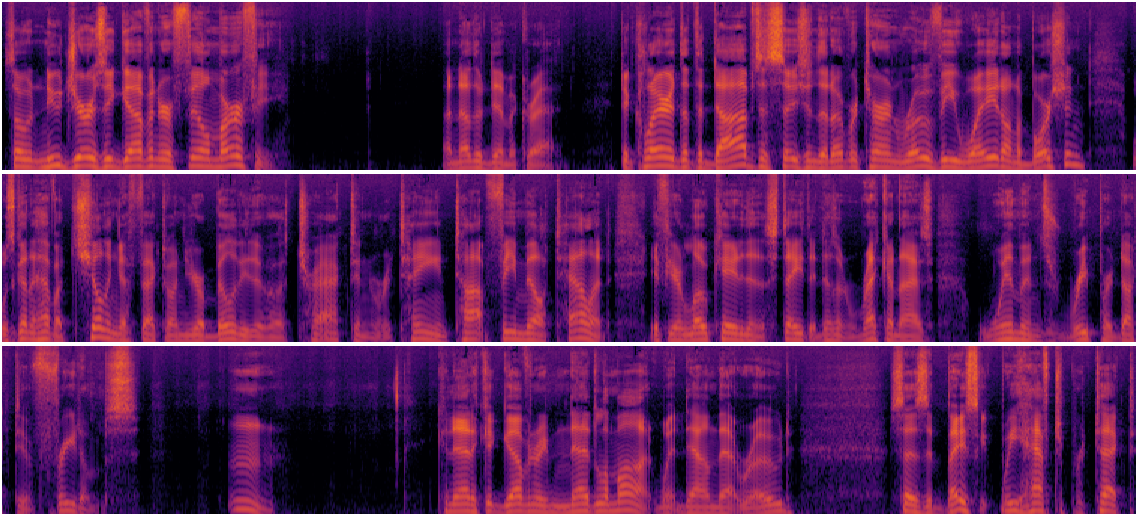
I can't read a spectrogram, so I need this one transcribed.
So, New Jersey Governor Phil Murphy, another Democrat, declared that the Dobbs decision that overturned Roe v. Wade on abortion was going to have a chilling effect on your ability to attract and retain top female talent if you're located in a state that doesn't recognize women's reproductive freedoms. Mm. Connecticut Governor Ned Lamont went down that road, says that basically we have to protect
